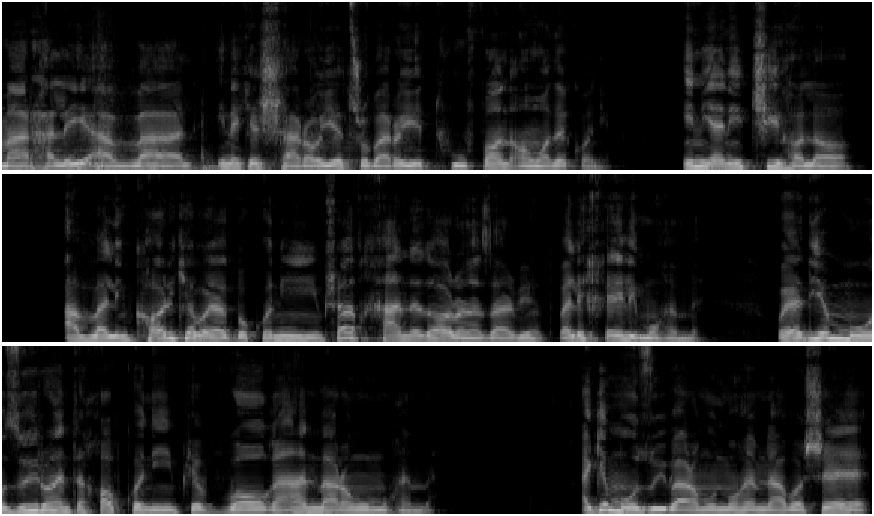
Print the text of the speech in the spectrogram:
مرحله اول اینه که شرایط رو برای طوفان آماده کنیم. این یعنی چی حالا؟ اولین کاری که باید بکنیم شاید خندهدار به نظر بیاد ولی خیلی مهمه. باید یه موضوعی رو انتخاب کنیم که واقعا برامون مهمه. اگه موضوعی برامون مهم نباشه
